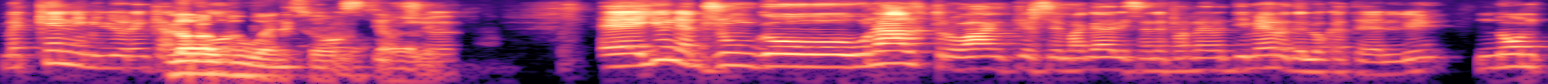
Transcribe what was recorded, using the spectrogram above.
McKenny migliore in campo? Loro due, insomma. Eh, io ne aggiungo un altro, anche se magari se ne parlerà di meno, del Locatelli. Non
